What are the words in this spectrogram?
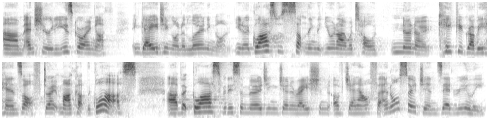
um, and she already is growing up, engaging on and learning on. You know, glass was something that you and I were told no, no, keep your grubby hands off, don't mark up the glass. Uh, but glass for this emerging generation of Gen Alpha and also Gen Z, really,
